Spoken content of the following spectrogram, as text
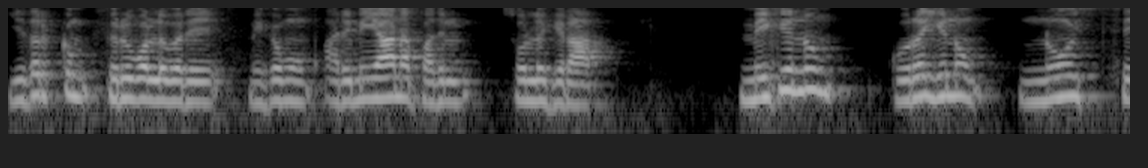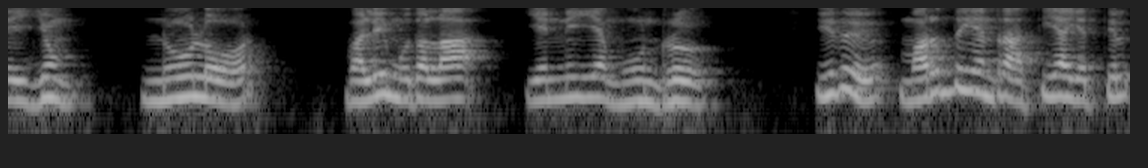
இதற்கும் திருவள்ளுவரே மிகவும் அருமையான பதில் சொல்லுகிறார். மிகுனும் குறையினும் நோய் செய்யும் நூலோர் வழிமுதலா எண்ணிய மூன்று. இது மருந்து என்ற அத்தியாயத்தில்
